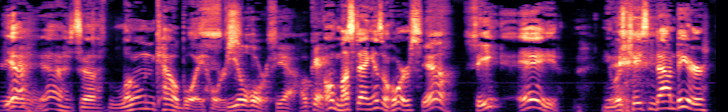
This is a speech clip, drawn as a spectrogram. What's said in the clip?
Yeah, yeah, it's a lone cowboy horse. Steel horse, yeah. Okay. Oh, Mustang is a horse. Yeah. See? Hey, he was chasing down deer.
